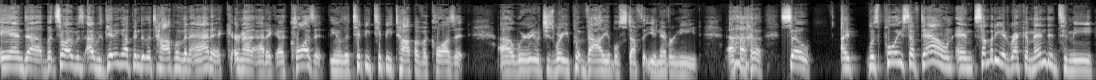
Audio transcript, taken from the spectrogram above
And uh, but so I was I was getting up into the top of an attic or not attic a closet you know the tippy tippy top of a closet uh, where which is where you put valuable stuff that you never need. Uh, so I was pulling stuff down and somebody had recommended to me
